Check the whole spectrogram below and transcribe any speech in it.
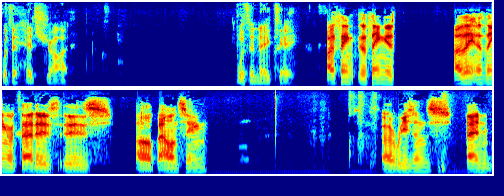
with a headshot with an AK? I think the thing is, I think the thing with that is is uh, balancing uh, reasons and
